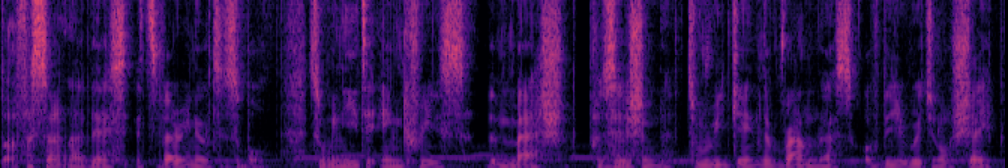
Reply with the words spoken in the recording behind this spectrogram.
But for something like this, it's very noticeable. So we need to increase the mesh precision to regain the roundness of the original shape.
